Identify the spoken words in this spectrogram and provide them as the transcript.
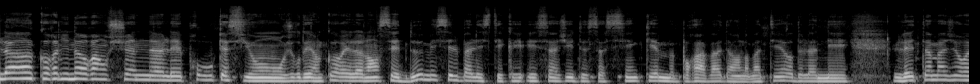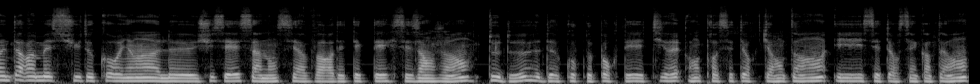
La Corée du Nord enchaîne les provocations. Aujourd'hui encore, elle a lancé deux missiles balistiques. Il s'agit de sa cinquième bravade dans la matière de l'année. L'état-major interarmé sud-coréen, le JCS, a annoncé avoir détecté ces engins, tous deux de courte portée, tirés entre 7h41 et 7h51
